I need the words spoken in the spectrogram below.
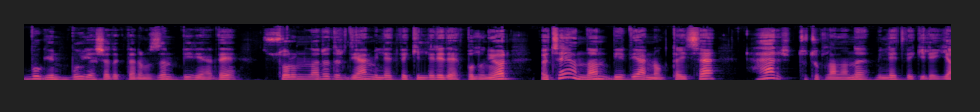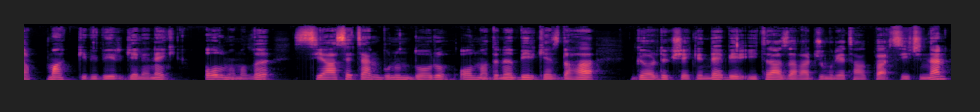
bugün bu yaşadıklarımızın bir yerde sorunlarıdır diyen milletvekilleri de bulunuyor. Öte yandan bir diğer nokta ise her tutuklananı milletvekili yapmak gibi bir gelenek olmamalı. Siyaseten bunun doğru olmadığını bir kez daha gördük şeklinde bir itiraz da var Cumhuriyet Halk Partisi içinden.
